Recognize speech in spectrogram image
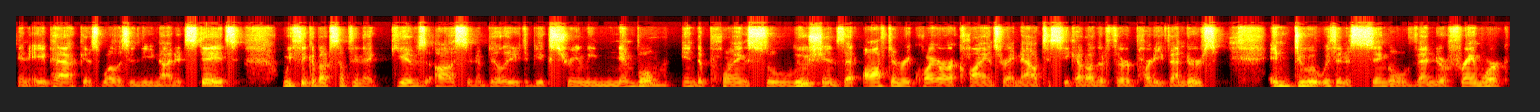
in APAC, as well as in the United States, we think about something that gives us an ability to be extremely nimble in deploying solutions that often require our clients right now to seek out other third party vendors and do it within a single vendor framework,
